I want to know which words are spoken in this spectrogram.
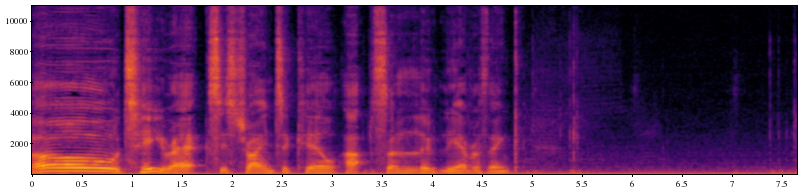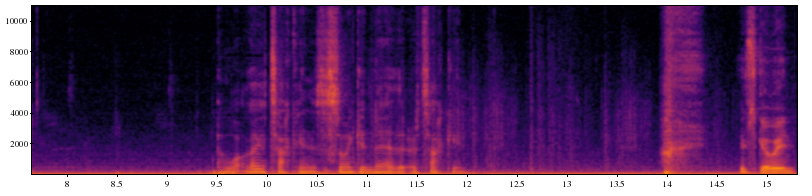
oh T-Rex is trying to kill absolutely everything. And what are they attacking? Is there something in there that are attacking? It's going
